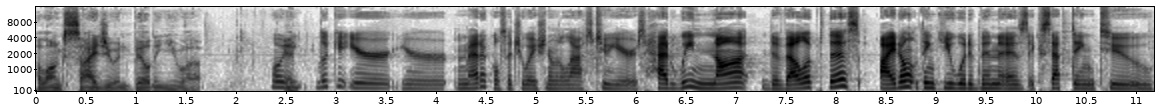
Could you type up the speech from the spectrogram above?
alongside you and building you up. Well, And- look at your your medical situation over the last two years. Had we not developed this, I don't think you would have been as accepting to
